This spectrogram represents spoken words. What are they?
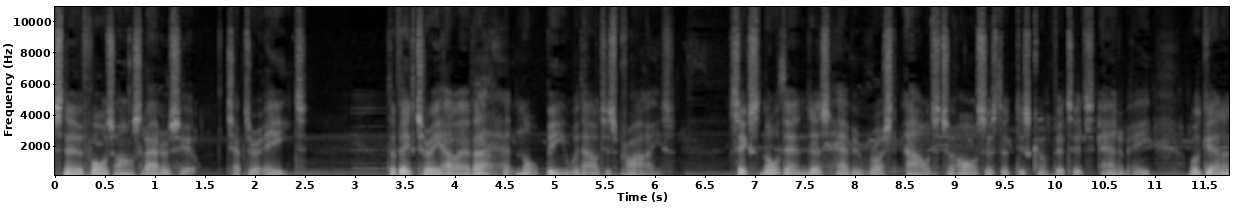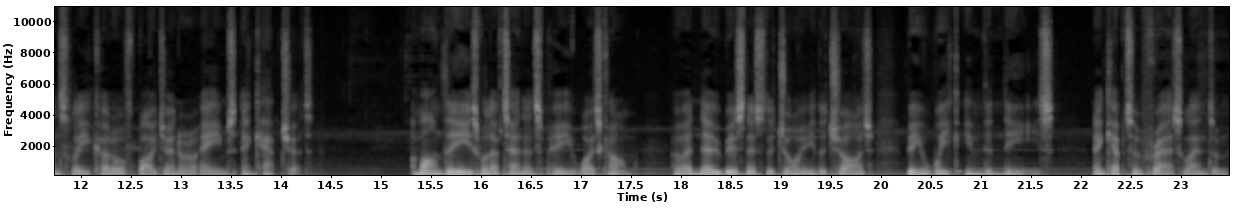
Snow Fort on Slatter's Hill, Chapter 8. The victory, however, had not been without its prize. Six North-Enders, having rushed out to horses the discomfited enemy, were gallantly cut off by General Ames and captured. Among these were Lieutenant P. Whitcomb, who had no business to join in the charge, being weak in the knees, and Captain Fred Langdon,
